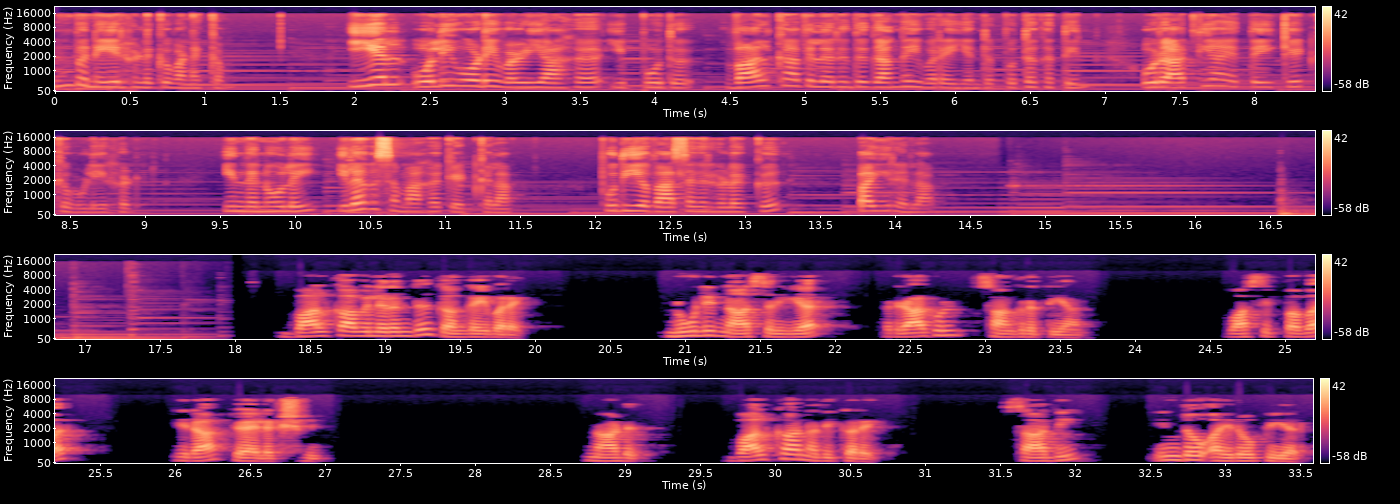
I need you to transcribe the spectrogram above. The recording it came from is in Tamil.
அன்பு நேயர்களுக்கு வணக்கம். இயல் ஒலி ஓடை வழியாக இப்போது வால்காவிலிருந்து கங்கை வரை என்ற புத்தகத்தின் ஒரு அத்தியாயத்தை கேட்க உள்ளீர்கள். இந்த நூலை இலவசமாக கேட்கலாம். புதிய வாசகர்களுக்கு பகிரலாம். வால்காவிலிருந்து கங்கை வரை. நூலின் ஆசிரியர் ராகுல் சாங்கிருத்தியான். வாசிப்பவர் இரா ஜெயலட்சுமி. நாடு. வால்கா நதிக்கரை. சாதி இந்தோ ஐரோப்பியர்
